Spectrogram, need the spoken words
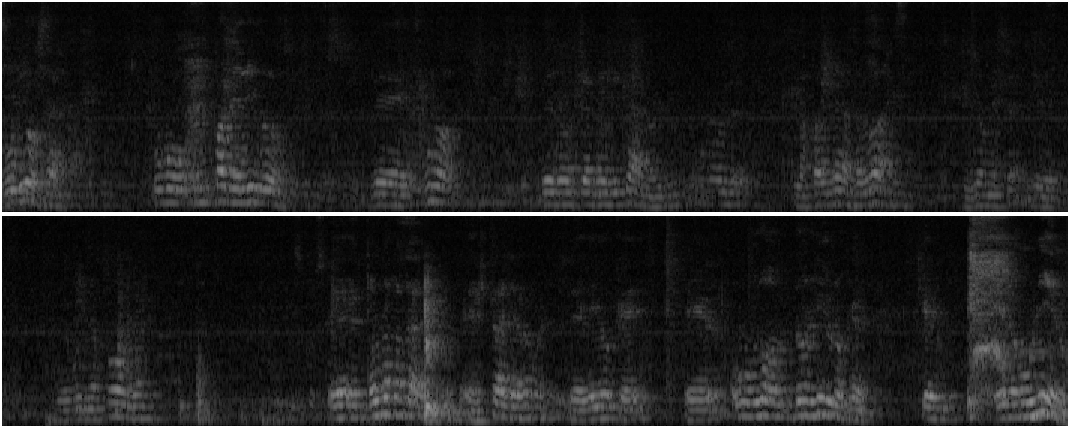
curiosa, hubo un par de libros de uno de norteamericanos, uno de Las palmeras salvajes, que ese- de, de William Faulkner. Eh, por una cosa extraña, ¿no? le digo que eh, hubo dos, dos libros que, que nos unieron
